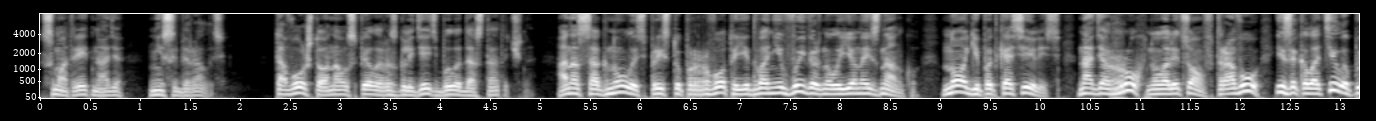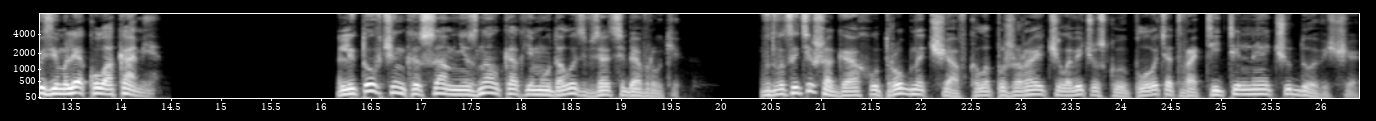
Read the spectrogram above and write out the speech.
Смотреть Надя не собиралась. Того, что она успела разглядеть, было достаточно. Она согнулась, приступ рвоты едва не вывернул ее наизнанку. Ноги подкосились. Надя рухнула лицом в траву и заколотила по земле кулаками. Литовченко сам не знал, как ему удалось взять себя в руки. В двадцати шагах утробно чавкало, пожирая человеческую плоть, отвратительное чудовище.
